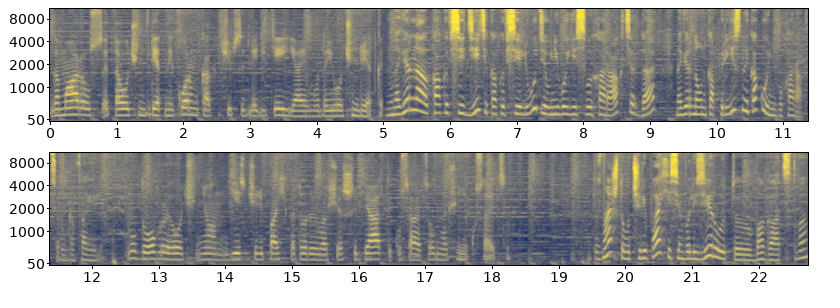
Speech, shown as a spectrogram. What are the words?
гамарус это очень вредный корм, как чипсы для детей, я его даю очень редко. Ну, наверное, как и все дети, как и все люди, у него есть свой характер, да? Наверное, он капризный. Какой у него характер у Рафаэля? Ну, добрый очень, он есть черепахи, которые вообще шипят и кусаются, он вообще не кусается. Ты знаешь, что вот черепахи символизируют э, богатство,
